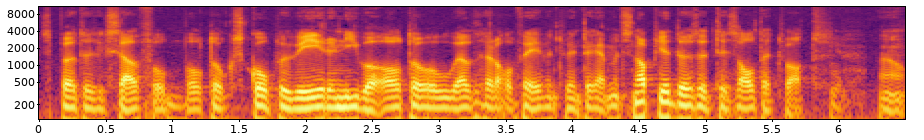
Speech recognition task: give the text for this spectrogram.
spuiten zichzelf op botox, kopen weer een nieuwe auto, hoewel ze er al 25 hebben. Snap je? Dus het is altijd wat. Ja. ja.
